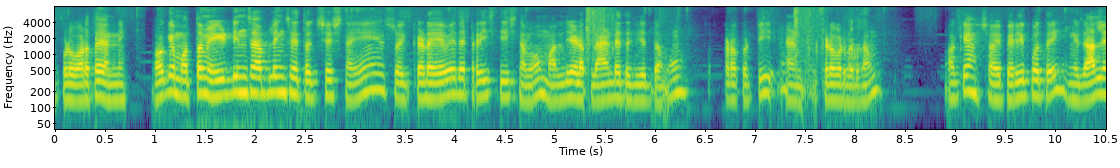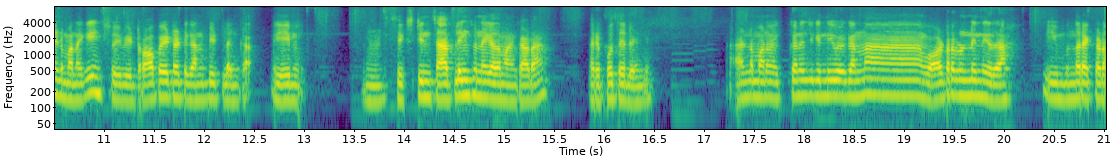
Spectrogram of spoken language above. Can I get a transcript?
ఇప్పుడు పడతాయి అన్నీ. ఓకే మొత్తం ఎయిటీన్ సాప్లింగ్స్ అయితే వచ్చేసినాయి. సో ఇక్కడ ఏవైతే ట్రీస్ తీసినామో మళ్ళీ ఇక్కడ ప్లాంట్ అయితే చేద్దాము. అక్కడ ఒకటి అండ్ ఇక్కడ ఒకటి పెడదాం. ఓకే సో అవి పెరిగిపోతాయి. ఇంకా జాలండి మనకి. సో ఇవి డ్రాప్ అయ్యేటట్టు కనిపించలే ఇంకా ఏమి. సిక్స్టీన్ సాప్లింగ్స్ ఉన్నాయి కదా మన కాడ. సరిపోతాయిలేండి. అండ్ మనం ఎక్కడి నుంచి కిందికి పోయికన్నా వాటర్ ఉండింది కదా ఈ ముందర ఎక్కడ.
